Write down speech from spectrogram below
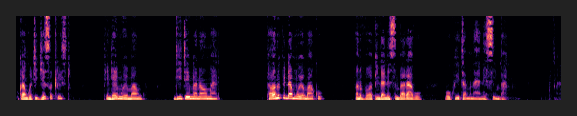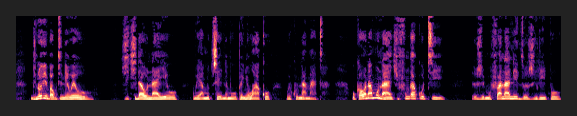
Ukangoti jesu kristu pindai mwoyo mangu ndiitei mwana wamwari? Pavanopinda mwoyo mako vanobva vapinda nesimba ravo vokuita munhu ane simba. Ndinovimba kuti newewo zvichida unayewo mweya mutsvene muupenyu hwako hwekunamata. Ukaona munhu achifunga kuti zvimufananidzo zviripo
